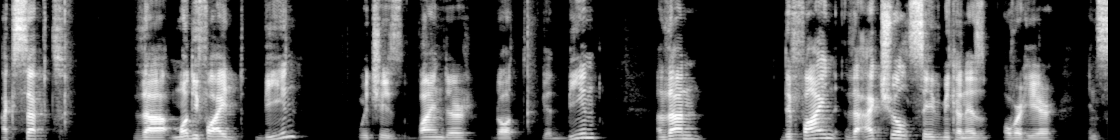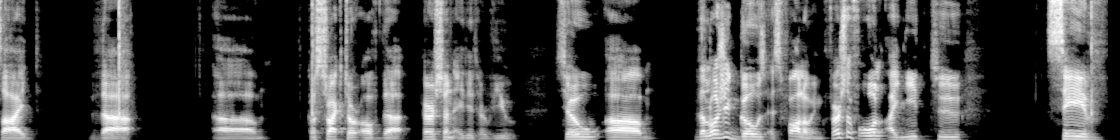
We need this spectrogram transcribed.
accept the modified bean, which is binder.getBean, and then define the actual save mechanism over here inside the um, constructor of the person editor view. So um, the logic goes as following. First of all, I need to save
